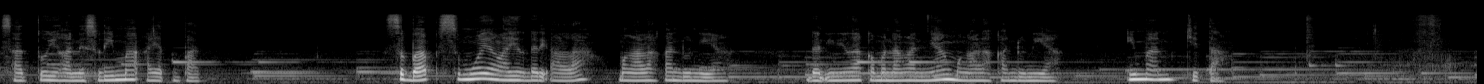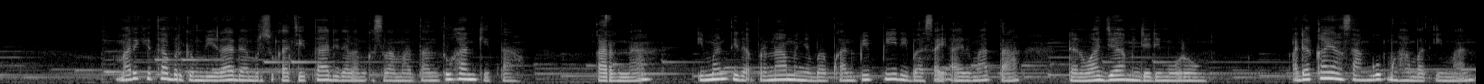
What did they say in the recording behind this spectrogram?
1 Yohanes 5 ayat 4. Sebab semua yang lahir dari Allah mengalahkan dunia dan inilah kemenangan yang mengalahkan dunia, iman kita. Mari kita bergembira dan bersuka cita di dalam keselamatan Tuhan kita, karena iman tidak pernah menyebabkan pipi dibasahi air mata dan wajah menjadi murung. Adakah yang sanggup menghambat iman?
